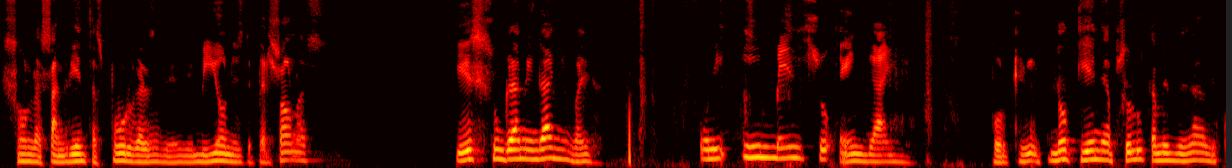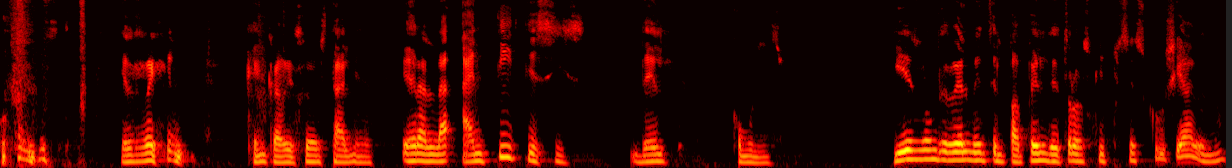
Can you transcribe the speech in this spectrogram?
son las sangrientas purgas de, de millones de personas. Y ese es un gran engaño, vaya un inmenso engaño, porque no tiene absolutamente nada de comunista. El régimen que encabezó Stalin era la antítesis del comunismo. Y es donde realmente el papel de Trotsky pues, es crucial, ¿no?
